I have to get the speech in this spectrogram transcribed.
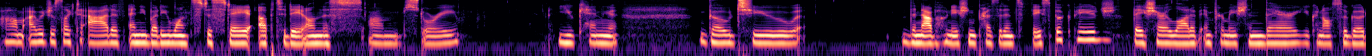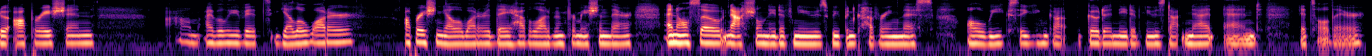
Um, I would just like to add if anybody wants to stay up to date on this um, story, you can go to the Navajo Nation President's Facebook page. They share a lot of information there. You can also go to Operation, um, I believe it's Yellow Water Operation Yellow Water, they have a lot of information there. And also National Native News. We've been covering this all week, so you can go, go to nativenews.net and it's all there.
